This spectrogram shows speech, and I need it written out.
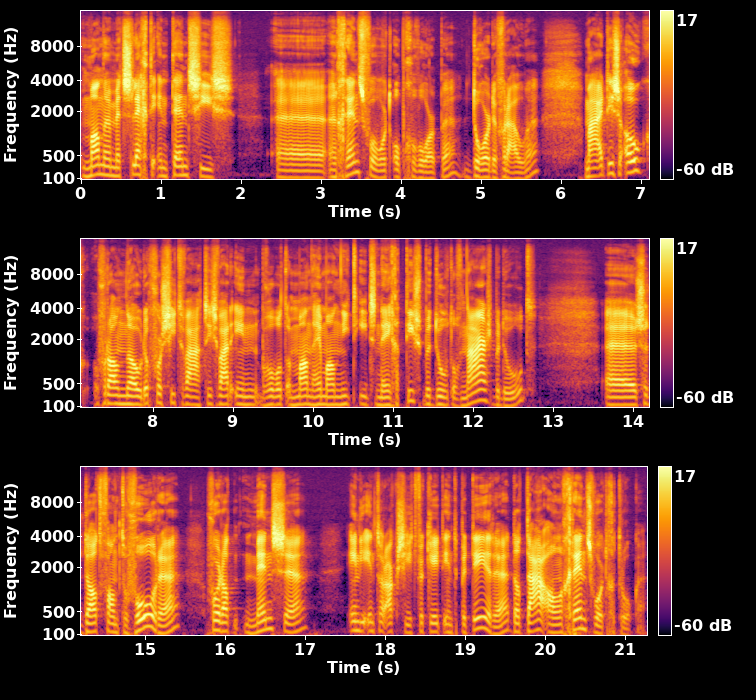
mannen met slechte intenties eh, een grens voor wordt opgeworpen door de vrouwen. Maar het is ook vooral nodig voor situaties waarin bijvoorbeeld een man helemaal niet iets negatiefs bedoelt of naars bedoelt. eh, zodat van tevoren, voordat mensen in die interactie het verkeerd interpreteren, dat daar al een grens wordt getrokken.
